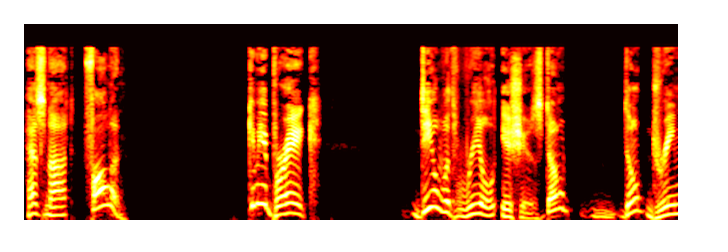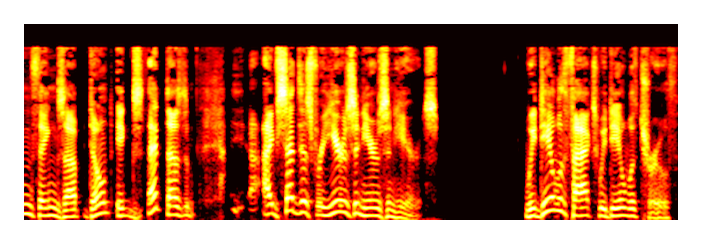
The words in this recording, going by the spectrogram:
has not fallen? Give me a break. Deal with real issues. Don't don't dream things up. Don't ex- that doesn't I've said this for years and years and years. We deal with facts, we deal with truth.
